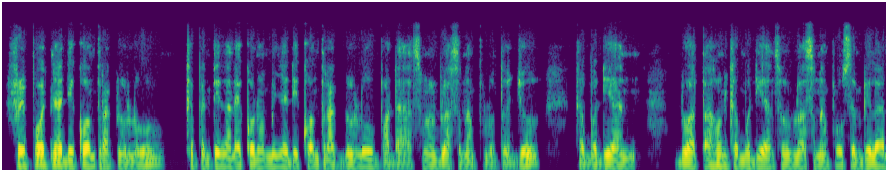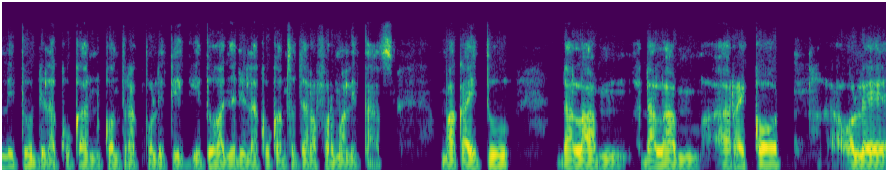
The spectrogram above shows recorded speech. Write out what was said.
Freeportnya dikontrak dulu, kepentingan ekonominya dikontrak dulu pada 1967, kemudian dua tahun kemudian 1969 itu dilakukan kontrak politik. Itu hanya dilakukan secara formalitas. Maka itu dalam dalam uh, rekod uh, oleh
